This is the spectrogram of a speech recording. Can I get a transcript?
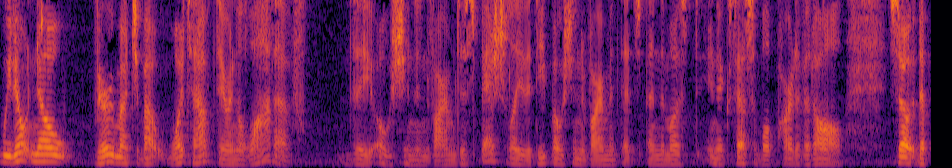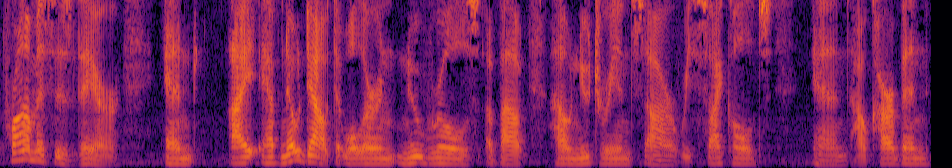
we don't know very much about what's out there in a lot of the ocean environment, especially the deep ocean environment that's been the most inaccessible part of it all. So the promise is there, and I have no doubt that we'll learn new rules about how nutrients are recycled and how carbon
